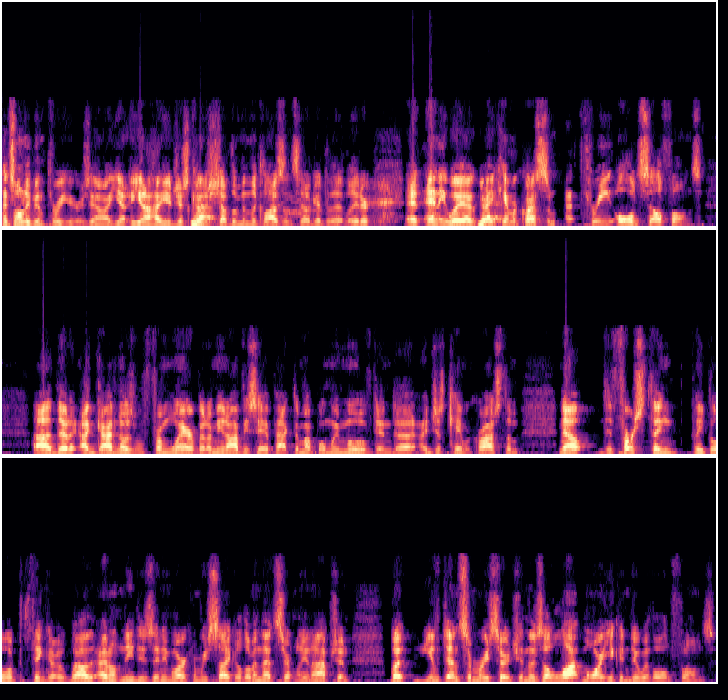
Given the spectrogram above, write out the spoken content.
It's only been three years, you know. You, you know how you just kind of shove them in the closet and say, "I'll get to that later." And anyway, I, yeah. I came across some uh, three old cell phones uh, that uh, God knows from where, but I mean, obviously I packed them up when we moved, and uh, I just came across them. Now, the first thing people would think, of, well, I don't need these anymore, I can recycle them, and that's certainly an option. But you've done some research, and there's a lot more you can do with old phones.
